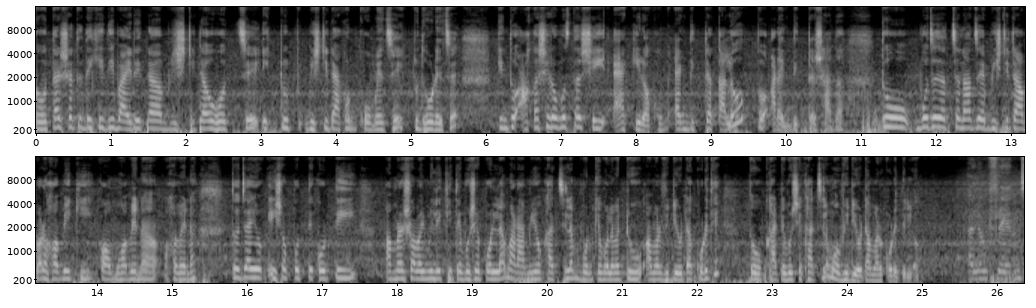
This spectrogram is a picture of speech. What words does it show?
তো তার সাথে দেখিয়ে দিই বাইরেটা, বৃষ্টিটাও হচ্ছে, একটু বৃষ্টিটা এখন কমেছে, একটু ধরেছে, কিন্তু আকাশের অবস্থা সেই একই রকম, একদিকটা কালো, তো আর একদিকটা সাদা। তো বোঝা যাচ্ছে না যে বৃষ্টিটা আবার হবে কি, কম হবে না হবে না। তো যাই হোক, এইসব করতে করতেই আমরা সবাই মিলে খেতে বসে পড়লাম, আর আমিও খাচ্ছিলাম, বোনকে বললাম একটু আমার ভিডিওটা করে দে। তো খাটে বসে খাচ্ছিলাম, ও ভিডিওটা আমার করে দিল। Hello friends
